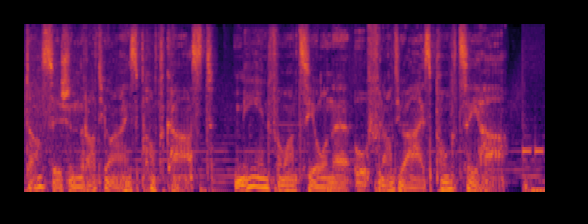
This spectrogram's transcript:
Das ist ein Radio 1 Podcast. Mehr Informationen auf radio1.ch.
